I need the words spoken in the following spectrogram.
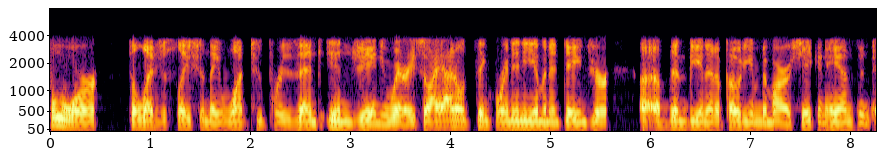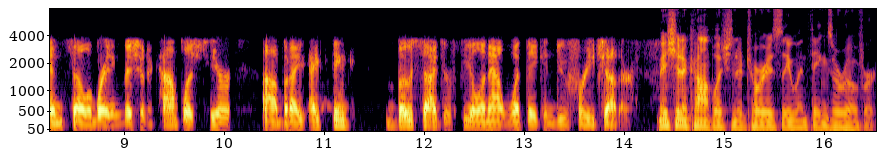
for the legislation they want to present in January. So I, I don't think we're in any imminent danger uh, of them being at a podium tomorrow, shaking hands and, and celebrating mission accomplished here. Uh, but I, I think both sides are feeling out what they can do for each other. Mission accomplished notoriously when things are over.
